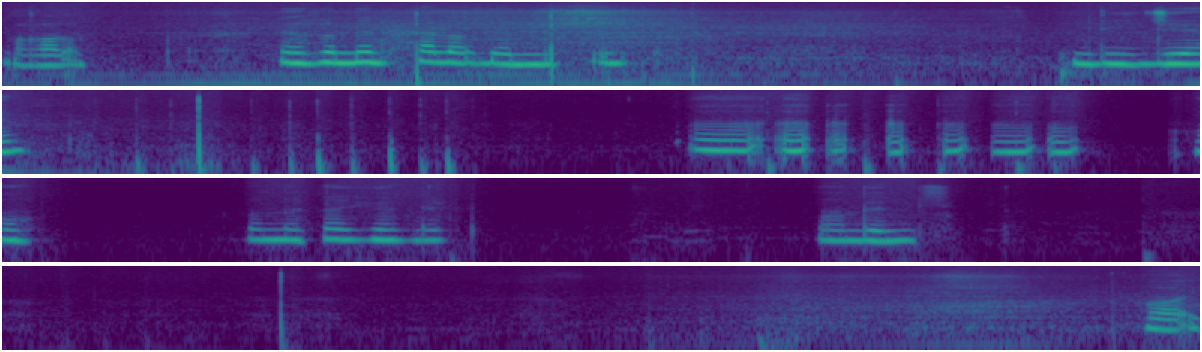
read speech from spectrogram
Bakalım. En son ben hello demiştim. Diyeceğim. Aa, aa. Huh. Ben mesaj gönderdi. Abimmiş. Hay.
